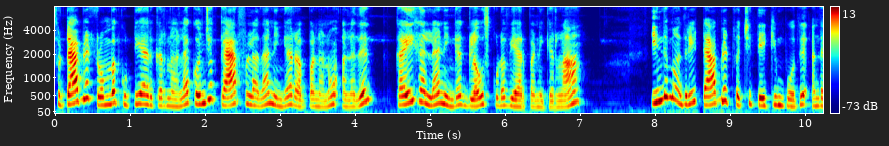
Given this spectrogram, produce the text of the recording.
ஸோ டேப்லெட் ரொம்ப குட்டியாக இருக்கிறனால கொஞ்சம் கேர்ஃபுல்லாக தான் நீங்கள் ரப் பண்ணணும். அல்லது கைகளில் நீங்கள் க்ளவுஸ் கூட வியர் பண்ணிக்கிறலாம் இந்த மாதிரி டேப்லெட் வச்சு தேய்க்கும் போது அந்த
